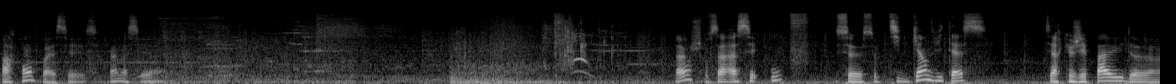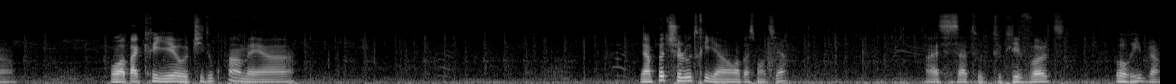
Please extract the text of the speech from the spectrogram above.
Par contre, ouais, c'est quand même assez... Euh, ah, je trouve ça assez ouf, ce, petit gain de vitesse. C'est-à-dire que j'ai pas eu de... On va pas crier au cheat ou quoi, hein, mais... Euh, il y a un peu de chelouterie, hein, on va pas se mentir. Ouais, c'est ça, toutes les volts. Horribles.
